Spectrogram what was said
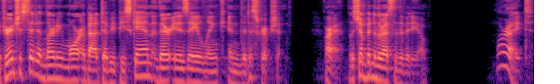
If you're interested in learning more about WP Scan, there is a link in the description. All right, let's jump into the rest of the video. All right.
